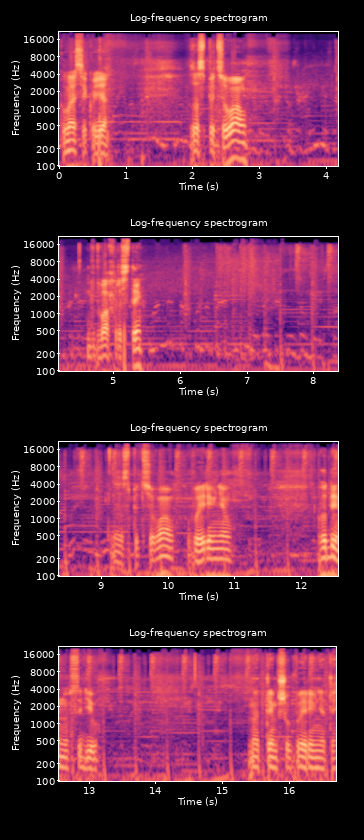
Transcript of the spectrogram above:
колесико я заспецював в два хрести. Заспецював, вирівняв. Годину сидів над тим, щоб вирівняти.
